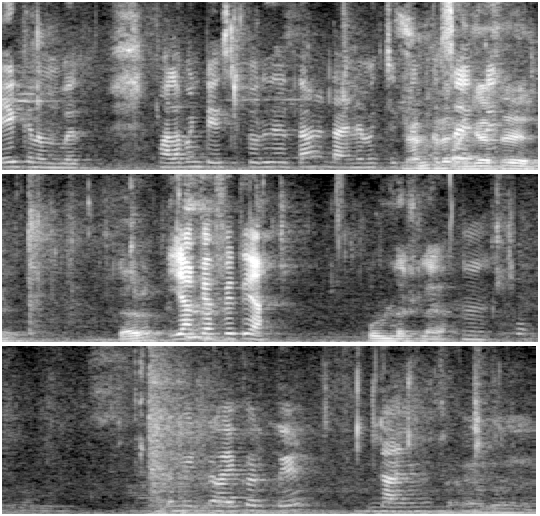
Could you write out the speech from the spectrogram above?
एक नंबर. मला पण टेस्ट करू देता डायनामिक चिकन कसं आहे ते. तर? या कॅफेत या. हम्म. आता मी ट्राय करते. डायनामिक चिकन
